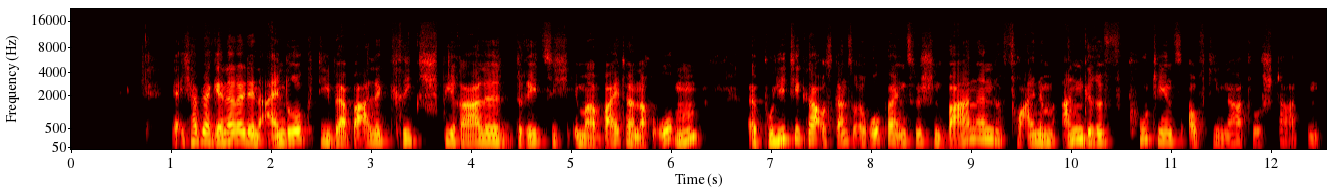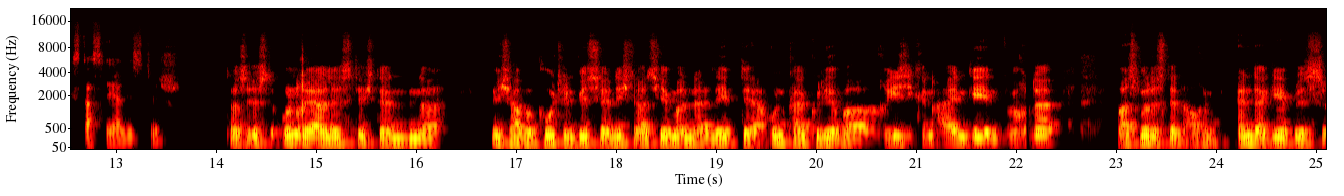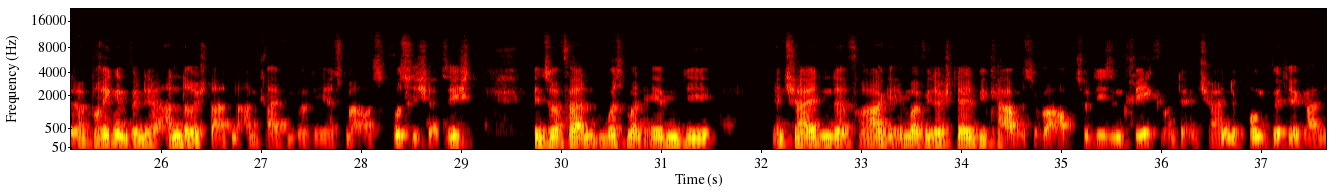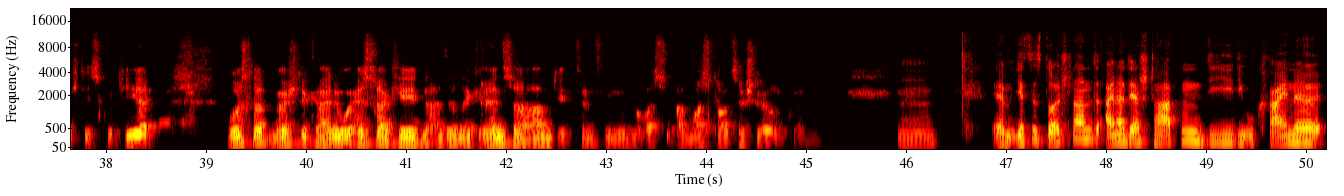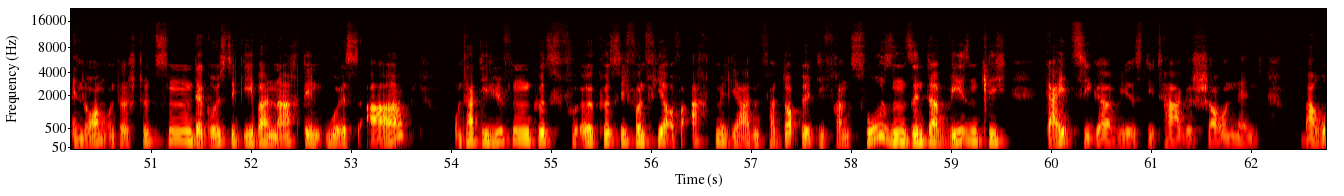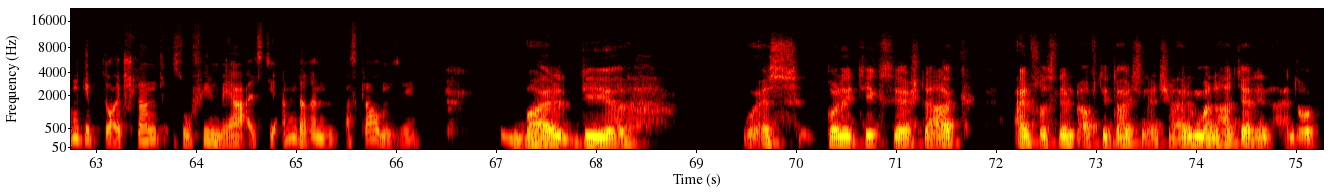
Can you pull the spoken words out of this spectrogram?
Ja, ich habe ja generell den Eindruck, die verbale Kriegsspirale dreht sich immer weiter nach oben. Äh, Politiker aus ganz Europa inzwischen warnen vor einem Angriff Putins auf die NATO-Staaten. Ist das realistisch? Das ist unrealistisch, denn äh, ich habe Putin bisher nicht als jemanden erlebt, der unkalkulierbare Risiken eingehen würde. Was würde es denn auch im Endergebnis äh, bringen, wenn er andere Staaten angreifen würde, jetzt mal aus russischer Sicht? Insofern muss man eben die entscheidende Frage immer wieder stellen, wie kam es überhaupt zu diesem Krieg? Und der entscheidende Punkt wird ja gar nicht diskutiert. Russland möchte keine US-Raketen an seiner Grenze haben, die in fünf Minuten äh, Moskau zerstören können. Mhm. Ähm, jetzt ist Deutschland einer der Staaten, die die Ukraine enorm unterstützen, der größte Geber nach den USA und hat die Hilfen äh, kürzlich von vier auf acht Milliarden verdoppelt. Die Franzosen sind da wesentlich geiziger, wie es die Tagesschau nennt. Warum gibt Deutschland so viel mehr als die anderen? Was glauben Sie? Weil die US-Politik sehr stark Einfluss nimmt auf die deutschen Entscheidungen. Man hat ja den Eindruck,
